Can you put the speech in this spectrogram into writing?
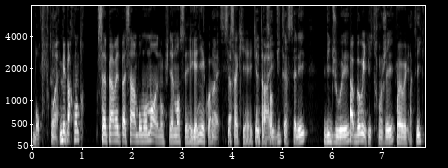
bon Ouais. mais par contre ça permet de passer un bon moment et donc finalement c'est gagné quoi Ouais, c'est ça. ça qui est, qui est pareil, intéressant vite installé, vite joué, ah bah oui vite ouais oui pratique.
